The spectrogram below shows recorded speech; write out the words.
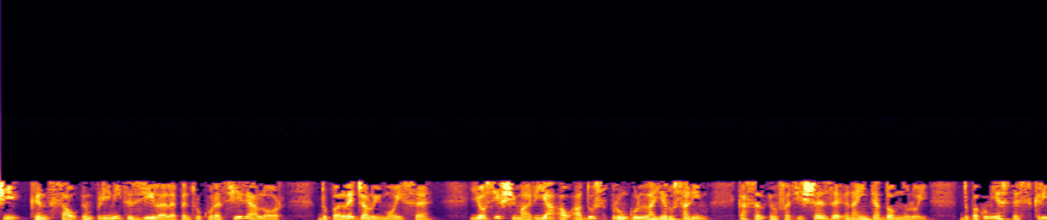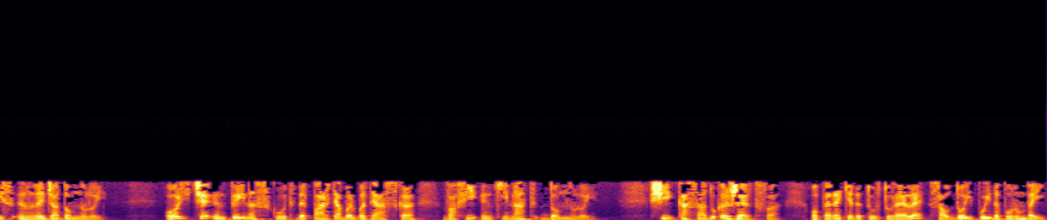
Și când s-au împlinit zilele pentru curățirea lor, după legea lui Moise, Iosif și Maria au adus pruncul la Ierusalim, ca să-l înfățișeze înaintea Domnului, după cum este scris în legea Domnului orice întâi născut de partea bărbătească va fi închinat Domnului. Și ca să aducă jertfă, o pereche de turturele sau doi pui de porumbei,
